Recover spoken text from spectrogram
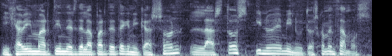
y Javi Martín desde la parte técnica. Son las 2 y 9 minutos. Comenzamos.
